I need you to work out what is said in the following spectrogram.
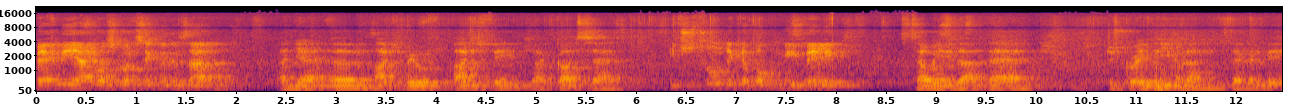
Бевме и јако скоро секој ден заедно and yeah, um, I just feel I just think like God said и чувствувам дека Бог ми вели to tell you that they're just great people and they're going to be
